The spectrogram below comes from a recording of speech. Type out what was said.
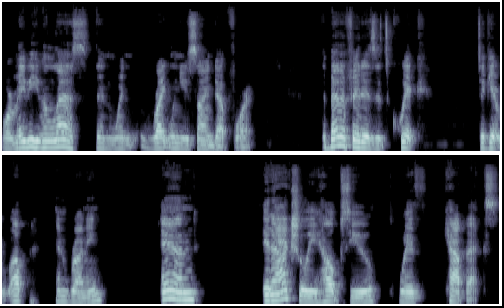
or maybe even less than when right when you signed up for it. The benefit is it's quick to get up and running, and it actually helps you with capex.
